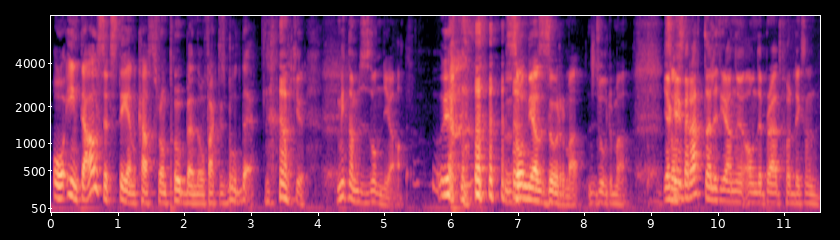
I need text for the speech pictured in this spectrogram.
Och inte alls ett stenkast från puben där hon faktiskt bodde. Kul. Mitt namn är Sonja. Ja. Sonja Zurma. Zurma. Jag kan ju berätta lite grann nu om The Bradford liksom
